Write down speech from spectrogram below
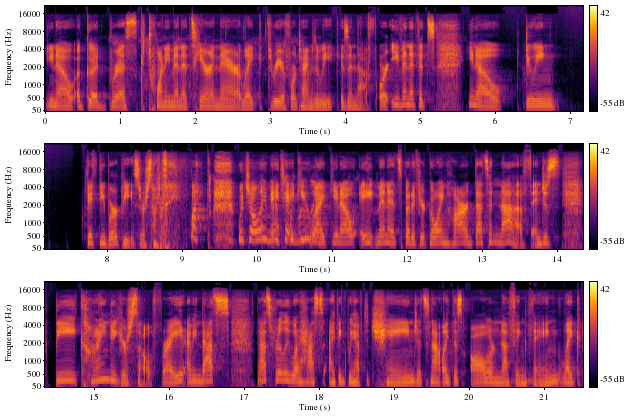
you know, a good brisk 20 minutes here and there, like three or four times a week is enough. Or even if it's, you know, doing 50 burpees or something like which only may Absolutely. take you like, you know, eight minutes. But if you're going hard, that's enough. And just be kind to yourself, right? I mean, that's that's really what has I think we have to change. It's not like this all or nothing thing. Like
